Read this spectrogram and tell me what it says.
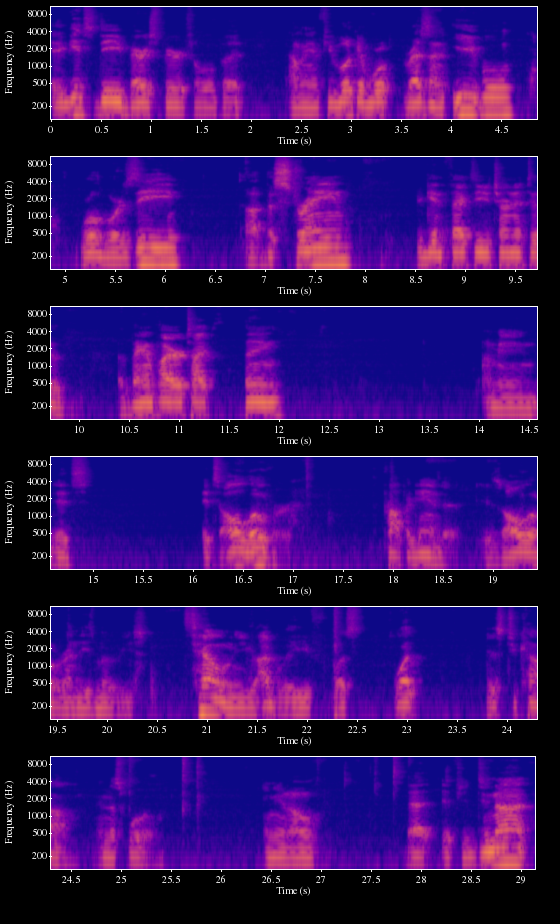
it gets deep, very spiritual, but I mean, if you look at Resident Evil, World War Z, uh, The Strain, you get infected, you turn into a, vampire type thing. I mean, it's it's all over. Propaganda is all over in these movies, telling you, I believe, what's what is to come in this world. And you know that if you do not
